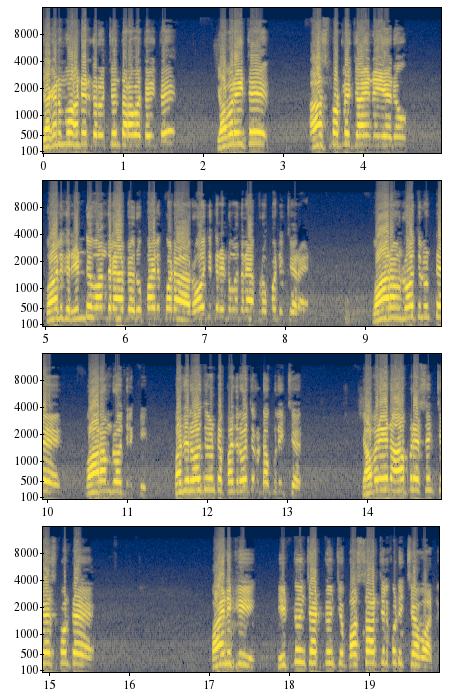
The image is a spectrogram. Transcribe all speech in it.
జగన్మోహన్ రెడ్డి గారు వచ్చిన తర్వాత అయితే ఎవరైతే హాస్పిటల్లో జాయిన్ అయ్యారో వాళ్ళకి రెండు వందల యాభై రూపాయలు కూడా రోజుకి రెండు వందల యాభై రూపాయలు ఇచ్చారు ఆయన. వారం రోజులుంటే వారం రోజులకి పది రోజులుంటే పది రోజులకు డబ్బులు ఇచ్చారు. ఎవరైనా ఆపరేషన్ చేసుకుంటే ఆయనకి ఇటు నుంచి అటు నుంచి బస్ ఛార్జీలు కూడా ఇచ్చేవాళ్ళు.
